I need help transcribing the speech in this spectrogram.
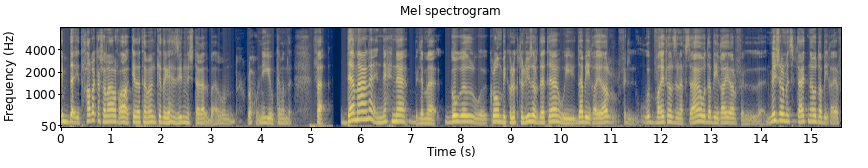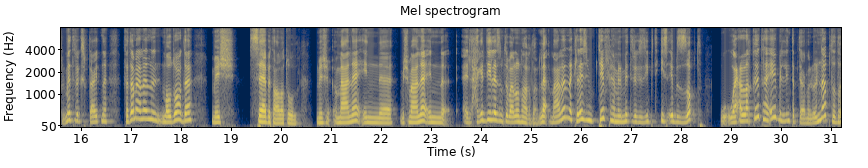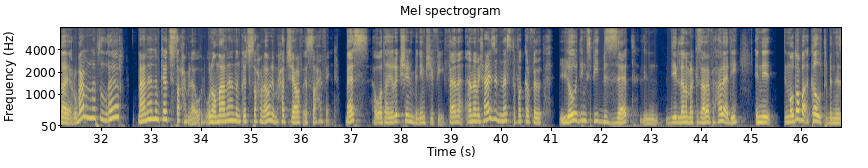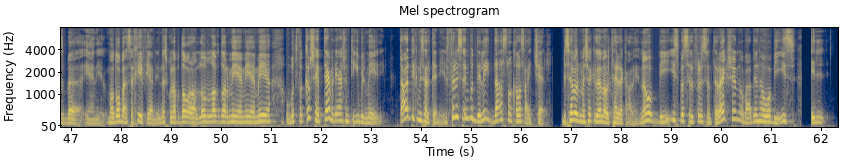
يبدأ يتحرك عشان أعرف آه كده تمام كده جاهزين نشتغل بقى ونروح ونيجي والكلام ده. ف ده معنى إن إحنا لما جوجل وكروم بي collect وا ال user data وده بيغير في ال web vitals نفسها وده بيغير في ال measurements بتاعتنا وده بيغير في ال metrics بتاعتنا. فده معناه إن الموضوع ده مش ثابت على طول. مش معناه إن مش معناه إن الحاجات دي لازم تبقى لونها أخضر. لا معناه إنك لازم تفهم ال metrics دي بتقيس إيه بالظبط وعلاقتها إيه باللي أنت بتعمله. إنها بتتغير. ومعنى إنها بتتغير معناها إنها ما كانتش صح من الأول ولو معناها إنها ما كانتش صح من الأول محدش يعرف إيه الصح فين. بس هو direction بنمشي فيه. فأنا أنا مش عايز الناس تفكر في ال loading speed بالذات لأن دي اللي أنا مركز عليها في الحلقة دي إن الموضوع بقى cult بالنسبة يعني الموضوع بقى سخيف يعني. الناس كلها بتدور على اللون الأخضر 100 100 100 وما بتفكرش هي بتعمل إيه عشان تجيب ال 100 دي. تعال أديك مثال تاني. ال first input delay ده أصلا خلاص هيتشال بسبب المشاكل اللي أنا قلتها لك عليها. إن هو بيقيس بس ال first interaction وبعدين هو بيقيس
